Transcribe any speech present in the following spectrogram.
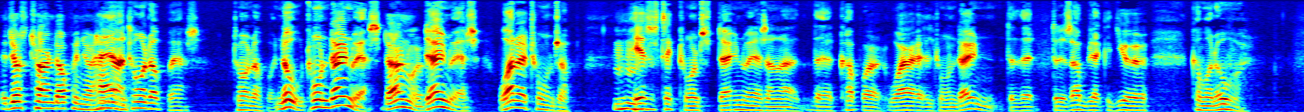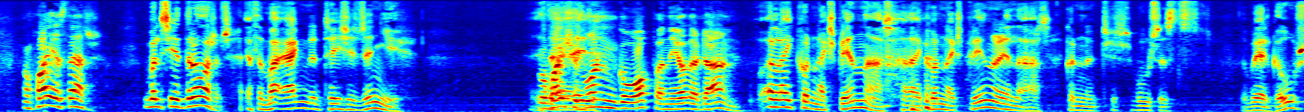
It just turned up in your hand. Yeah, toned up west. Toned up. No, toned down west. Downward. Down west. Water tones up. Mhm. Hazel stick tones down west, and uh, the copper wire will tone down to the to this object that you're coming over. And why is that? Well, see, it draws it. If the magnetism is in you. Well, why should one go up and the other down? Well, I couldn't explain that. I couldn't explain really that. I couldn't just suppose it's the way it goes.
